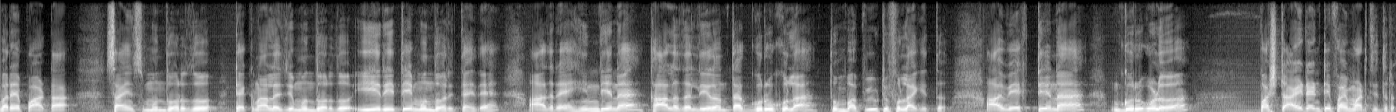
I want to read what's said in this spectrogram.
ಬರೀ ಪಾಠ ಸೈನ್ಸ್ ಮುಂದುವರೆದು ಟೆಕ್ನಾಲಜಿ ಮುಂದುವರೆದು, ಈ ರೀತಿ ಮುಂದುವರಿತಾ ಇದೆ. ಆದರೆ ಹಿಂದಿನ ಕಾಲದಲ್ಲಿ ಇರೋಂಥ ಗುರುಕುಲ ತುಂಬ ಬ್ಯೂಟಿಫುಲ್ ಆಗಿತ್ತು. ಆ ವ್ಯಕ್ತಿನ ಗುರುಗಳು ಫಸ್ಟ್ ಐಡೆಂಟಿಫೈ ಮಾಡ್ತಿದ್ರು.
